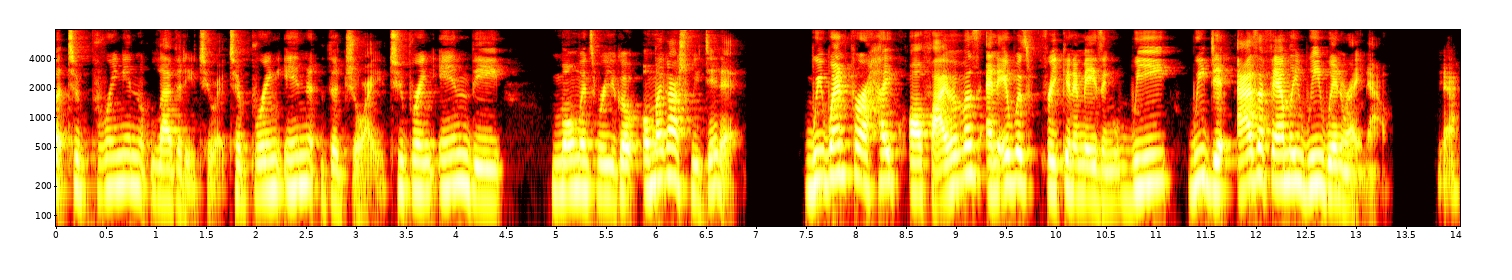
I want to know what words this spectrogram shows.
but to bring in levity to it, to bring in the joy, to bring in the moments where you go, oh my gosh, we did it. We went for a hike, all five of us, and it was freaking amazing. We we did as a family, we win right now. Yeah.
